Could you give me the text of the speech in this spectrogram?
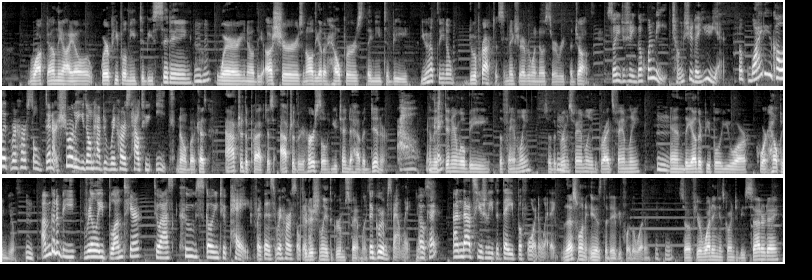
walk down the aisle, where people need to be sitting, where, you know, the ushers and all the other helpers, they need to be. You have to, you know, do a practice and make sure everyone knows their re- the job. 所以就是一个婚礼程序的预演 but why do you call it rehearsal dinner surely you don't have to rehearse how to eat No, because after the practice, after the rehearsal, you tend to have a dinner. And okay this dinner will be the family, so the hmm. groom's family, the bride's family, hmm. and the other people you are who are helping you. Hmm. I'm gonna be really blunt here. to ask who's going to pay for this rehearsal dinner. Traditionally, the groom's family. The groom's family. Yes. Okay. And that's usually the day before the wedding. This one is the day before the wedding. Mm-hmm. So if your wedding is going to be Saturday,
